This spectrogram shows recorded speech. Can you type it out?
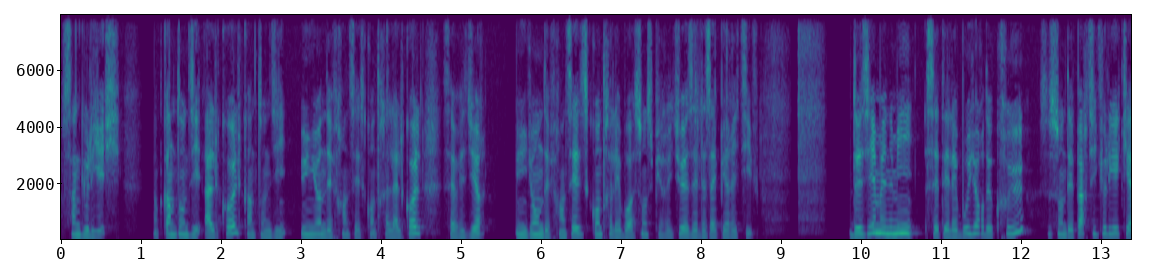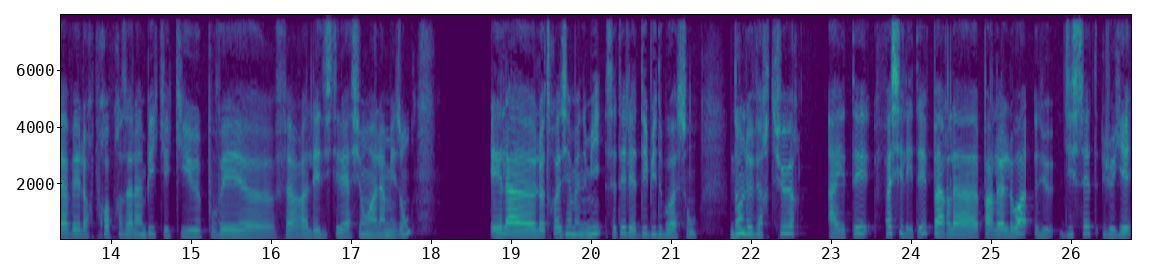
singulier. Donc quand on dit alcool, quand on dit Union des Françaises contre l'alcool, ça veut dire Union des Françaises contre les boissons spiritueuses et les apéritifs. Deuxième ennemi, c'était les bouilleurs de cru. Ce sont des particuliers qui avaient leurs propres alambics et qui euh, pouvaient euh, faire les distillations à la maison. Et le troisième ennemi, c'était les débits de boissons, dont l'ouverture a été facilitée par la, par la loi du 17 juillet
